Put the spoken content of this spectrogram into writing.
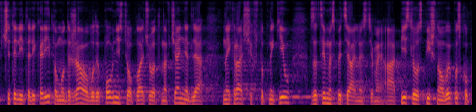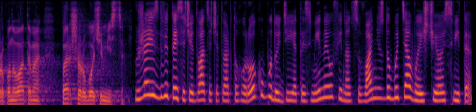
вчителі та лікарі, тому держава буде повністю оплачувати навчання для найкращих вступників за цими спеціальностями. А після успішного випуску пропонуватиме перше робоче місце. Вже із 2024 року будуть діяти зміни у фінансуванні здобуття вищої освіти.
